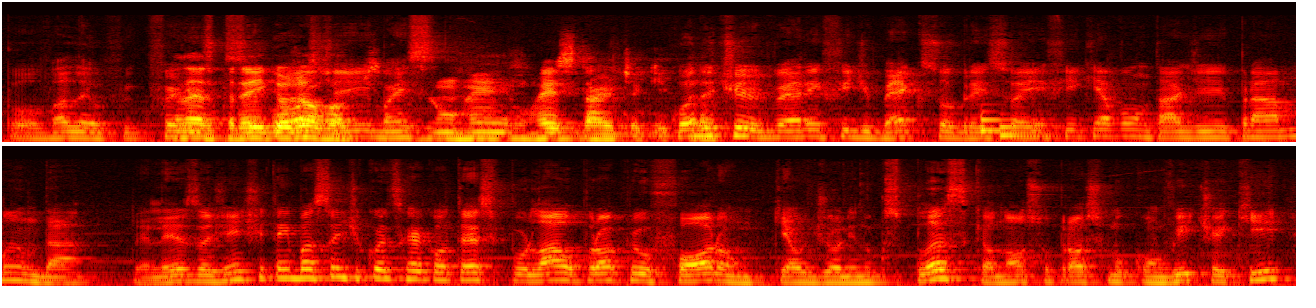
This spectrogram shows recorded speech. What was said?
Pô, valeu, fico feliz Galera, que peraí você que eu já volto. aí, mas Um, re- um restart aqui. quando peraí. tiverem feedback sobre isso aí, fiquem à vontade para mandar, beleza? A gente tem bastante coisa que acontece por lá, o próprio fórum, que é o de Linux Plus, que é o nosso próximo convite aqui,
